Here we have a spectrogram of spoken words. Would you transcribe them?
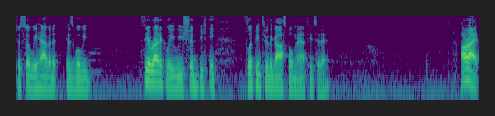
just so we have it, because we'll be, theoretically, we should be flipping through the Gospel of Matthew today. All right.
